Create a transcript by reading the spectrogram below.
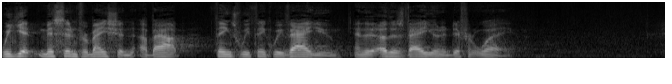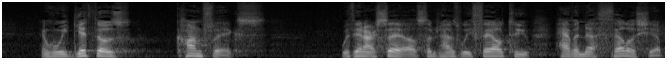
we get misinformation about things we think we value and that others value in a different way. And when we get those conflicts within ourselves, sometimes we fail to have enough fellowship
